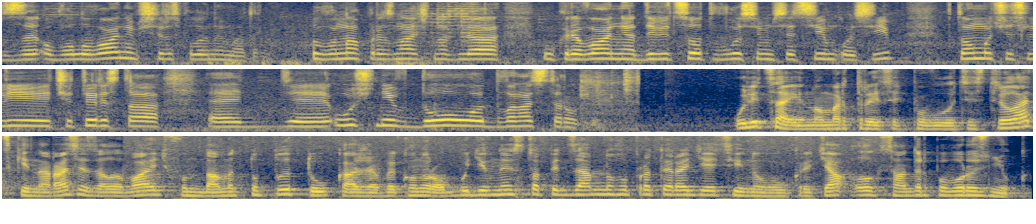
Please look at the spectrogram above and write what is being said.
з обвалуванням 4,5 метра. Вона призначена для укривання 987 осіб, в тому числі 400 е, учнів до 12 років. У ліцеї номер 30 по вулиці Стрілецькій наразі заливають фундаментну плиту, каже виконроб будівництва підземного протирадіаційного укриття Олександр Поворознюк.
